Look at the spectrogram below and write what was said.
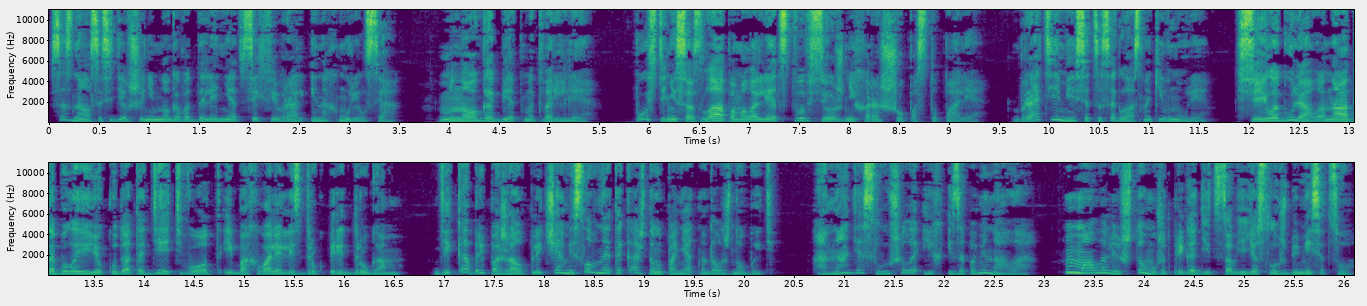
Сознался сидевший немного в отдалении от всех февраль и нахмурился. Много бед мы творили. Пусть и не со зла, а по малолетству все же нехорошо поступали. Братья месяцы согласно кивнули. Сила гуляла, надо было ее куда-то деть, вот и бахвалились друг перед другом. Декабрь пожал плечами, словно это каждому понятно должно быть. А Надя слушала их и запоминала. Мало ли что может пригодиться в ее службе месяцу.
